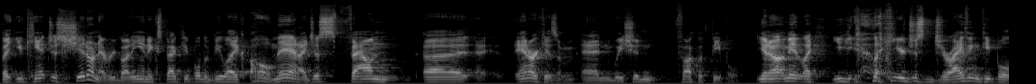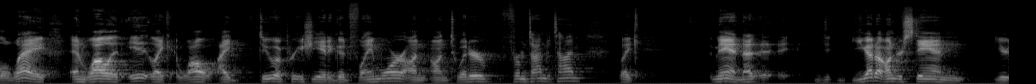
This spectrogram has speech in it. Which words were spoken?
But you can't just shit on everybody and expect people to be like, "Oh man, I just found uh, anarchism, and we shouldn't fuck with people." You know, I mean, like you, like you're just driving people away. And while it is like, while I do appreciate a good flame war on on Twitter from time to time, like, man, that you got to understand your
